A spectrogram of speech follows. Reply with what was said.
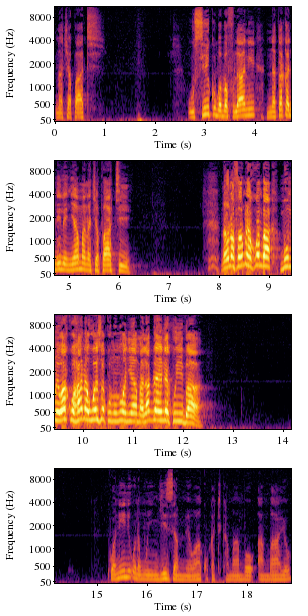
na chapati. Usiku baba fulani nataka nile nyama na chapati. Na unafahamu ya kwamba mume wako hana uwezo wa kununua nyama labda aende kuiba. Kwa nini unamwingiza mme wako katika mambo ambayo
